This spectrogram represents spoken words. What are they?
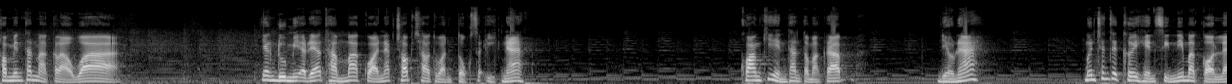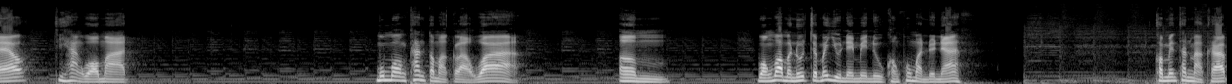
คอมเมนต์ท่านมากล่าวว่ายังดูมีอารยธรรมมากกว่านักช็อปชาวตะวันตกซะอีกนะ ความคิดเห็นท่านต่อมาครับ เดี๋ยวนะ เหมือนฉันจะเคยเห็นสิ่งนี้มาก่อนแล้ว ที่ห้างวอลมาร์ทมุมมองท่านต่อมากล่าวว่า เอิมหวังว่ามนุษย์จะไม่อยู่ในเมนูของพวกมันด้วยนะ คอมเมนต์ท่านมาครับ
